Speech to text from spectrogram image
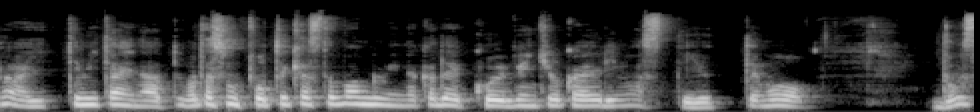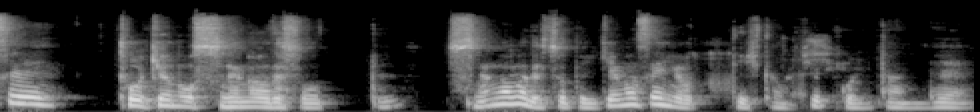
あ、行ってみたいなって、私もポッドキャスト番組の中でこういう勉強会やりますって言っても、どうせ東京の品川でしょっ、品川までちょっと行けませんよっていう人が結構いたんで、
